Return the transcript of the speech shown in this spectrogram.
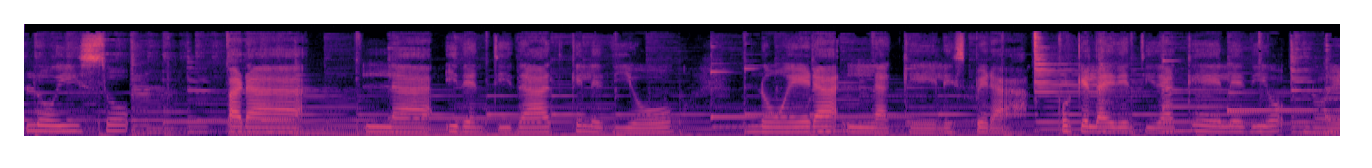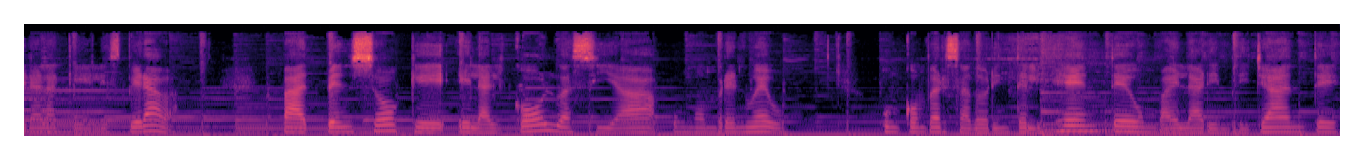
lo hizo para la identidad que le dio no era la que él esperaba, porque la identidad que él le dio no era la que él esperaba. Pat pensó que el alcohol lo hacía un hombre nuevo, un conversador inteligente, un bailarín brillante,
